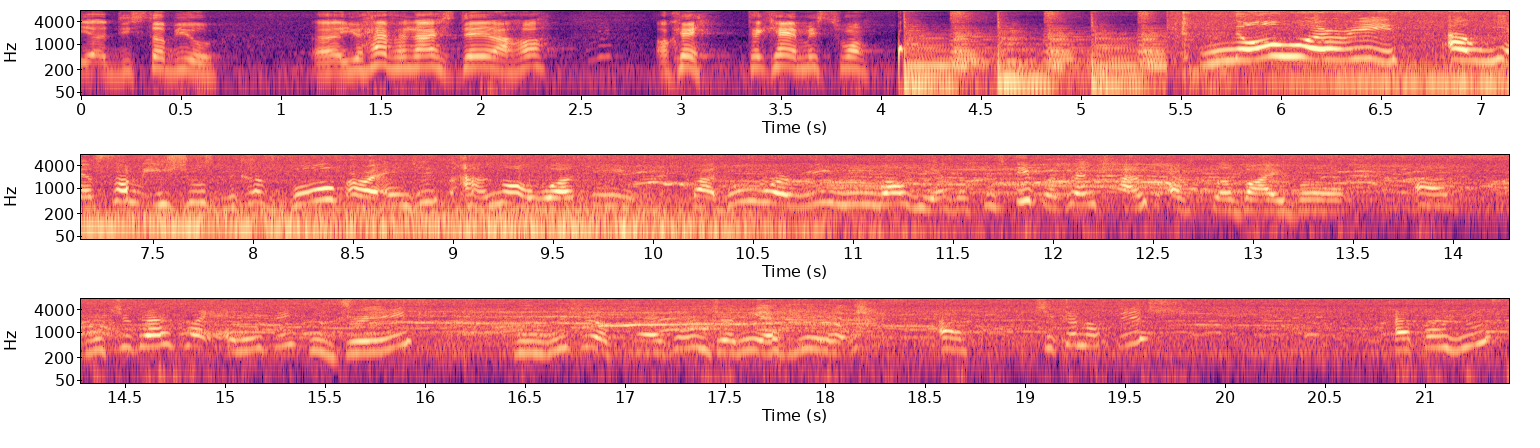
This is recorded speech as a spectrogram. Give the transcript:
uh, disturb you. Uh, you have a nice day lah, huh? Okay, take care, Miss Wang. No worries. Uh, we have some issues because both our engines are not working. But don't worry, meanwhile we have a 50% chance of survival. Uh, would you guys like anything to drink? We wish you a pleasant journey ahead. Uh, chicken or fish? Apple juice?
